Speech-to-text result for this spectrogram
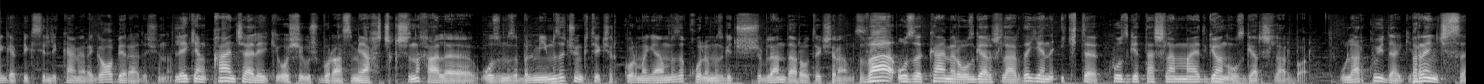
megapiksellik kameraga olib beradi shuni. Lekin qanchalik o'sha ushbu rasm yaxshi chiqishini hali o'zimiz bilmaymiz chunki tekshirib ko'rmaganmiz qo'limizga tushishi bilan darrov tekshiramiz. Va o'zi kamera o'zgarishlarida yana ikkita ko'zga tashlanmaydigan o'zgarishlar bor. Ular quyidagi. Birinchisi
